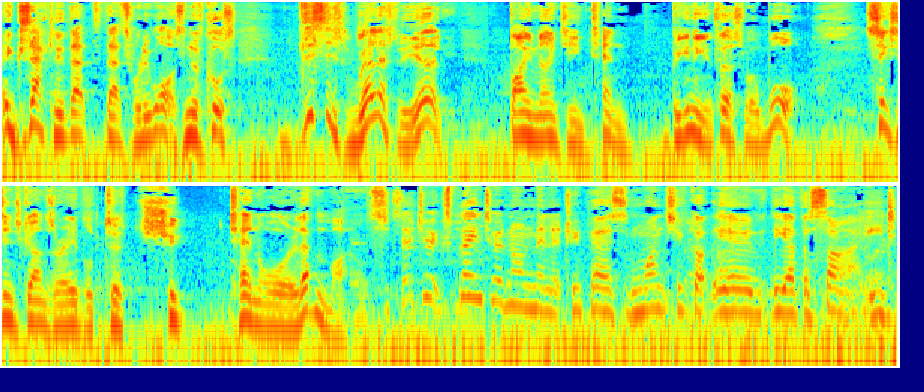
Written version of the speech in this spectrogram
exactly. That's that's what it was. And of course, this is relatively early. By 1910, beginning of the First World War, six-inch guns are able to shoot 10 or 11 miles. So to explain to a non-military person, once you've got the the other side,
